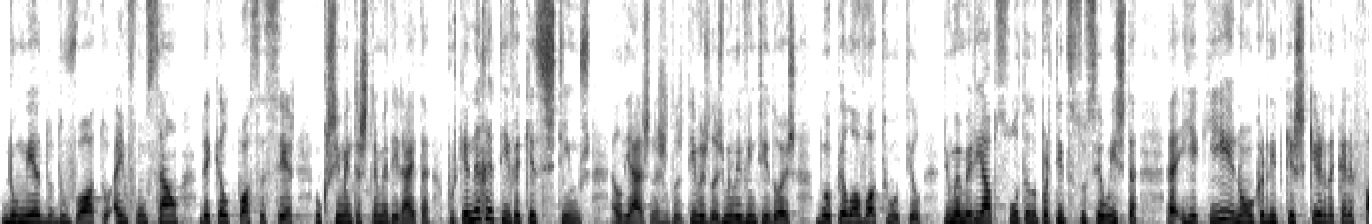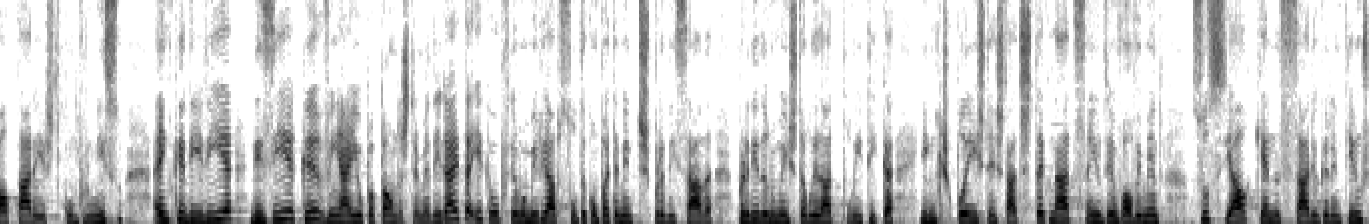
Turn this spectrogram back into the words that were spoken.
do medo do voto em função daquele que possa ser o crescimento da extrema-direita. Porque a narrativa que assistimos, aliás, nas legislativas de 2022, do apelo ao voto útil, de uma maioria absoluta do Partido Socialista, eh, e aqui não acredito que a esquerda queira faltar a este compromisso, em que diria, dizia que vinha aí o papão da extrema-direita e acabou por ter uma maioria absoluta completamente desperdiçada, perdida numa instabilidade política em que o país tem estado estagnado sem o desenvolvimento social que é necessário garantirmos,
